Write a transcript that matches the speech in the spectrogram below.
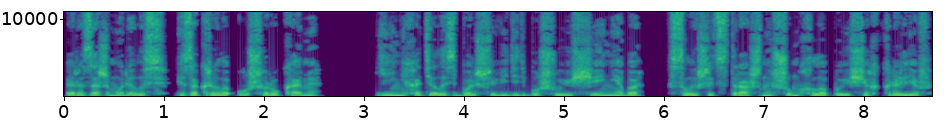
Эра зажмурилась и закрыла уши руками. Ей не хотелось больше видеть бушующее небо, слышать страшный шум хлопающих крыльев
